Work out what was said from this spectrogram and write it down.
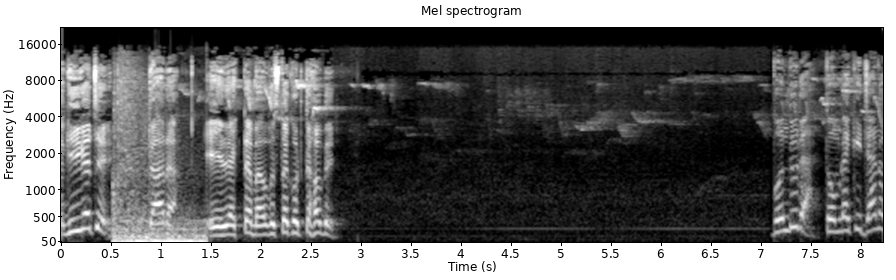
আগিয়ে গেছে? দাঁড়া এর একটা ব্যবস্থা করতে হবে। বন্ধুরা, তোমরা কি জানো,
